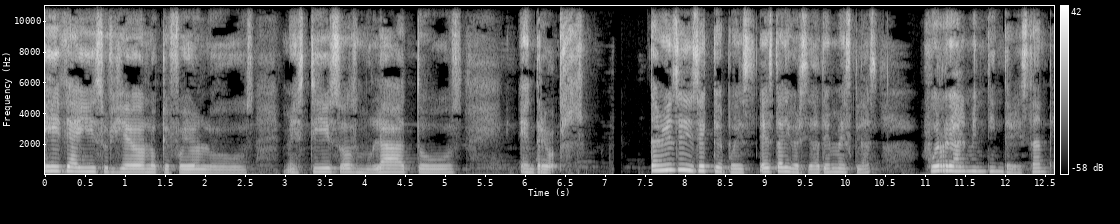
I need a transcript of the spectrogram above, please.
y de ahí surgieron lo que fueron los mestizos, mulatos, entre otros. También se dice que pues esta diversidad de mezclas fue realmente interesante.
